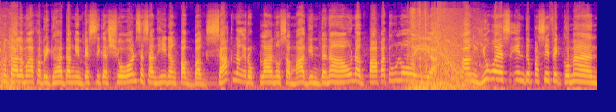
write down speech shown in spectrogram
Samantala mga kabrigadang investigasyon sa sanhi ng pagbagsak ng eroplano sa Maguindanao nagpapatuloy. Ang US Indo-Pacific Command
